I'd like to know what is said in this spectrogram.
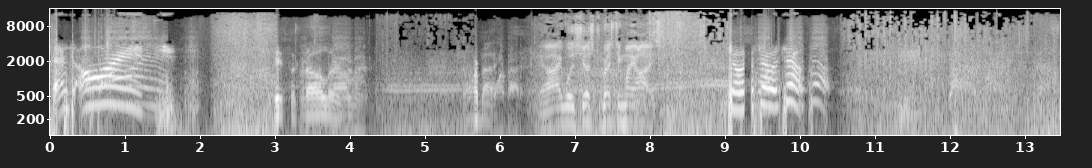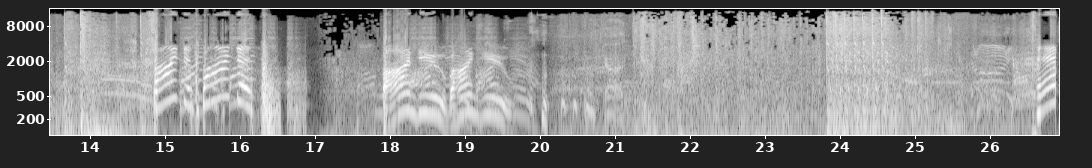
That's orange! It's a color. Don't worry about it. Yeah, I was just resting my eyes. Show it, show it, show it. Behind us, behind us! Behind you! Behind you! God. Help!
